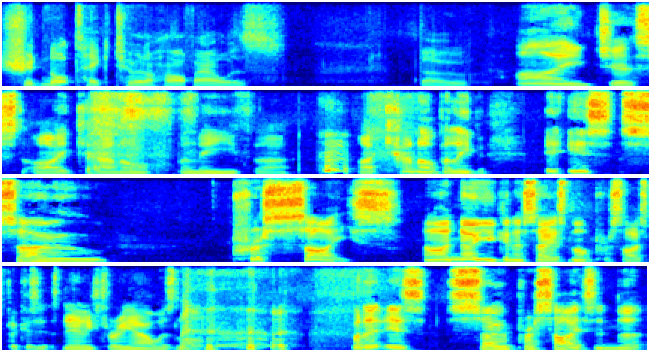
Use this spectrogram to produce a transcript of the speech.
should not take two and a half hours, though. I just I cannot believe that. I cannot believe it. It is so precise. And I know you're going to say it's not precise because it's nearly three hours long. but it is so precise in that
